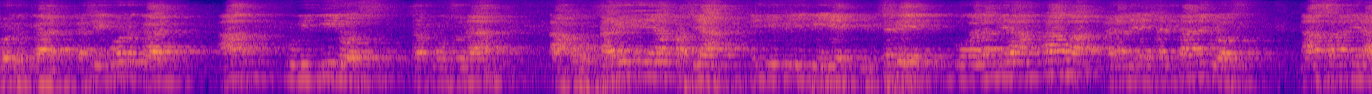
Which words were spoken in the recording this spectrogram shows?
word of God. Kasi word of God ang kumikilos sa puso ng tao. Sarili nilang pasya, hindi pinipilit. Ibig sabihin, kung alam nila ang tama, alam nila yung salita ng Diyos, nasa kanila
